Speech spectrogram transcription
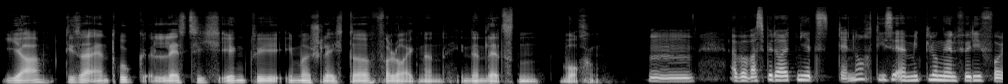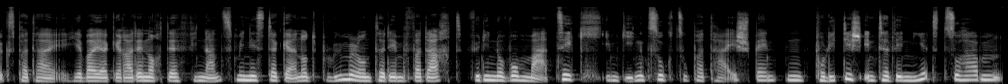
Ja, dieser Eindruck lässt sich irgendwie immer schlechter verleugnen in den letzten Wochen. Hm, aber was bedeuten jetzt dennoch diese Ermittlungen für die Volkspartei? Hier war ja gerade noch der Finanzminister Gernot Blümel unter dem Verdacht, für die Novomatic im Gegenzug zu Parteispenden politisch interveniert zu haben.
